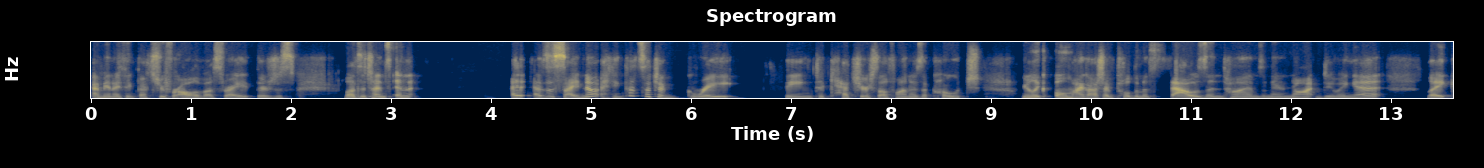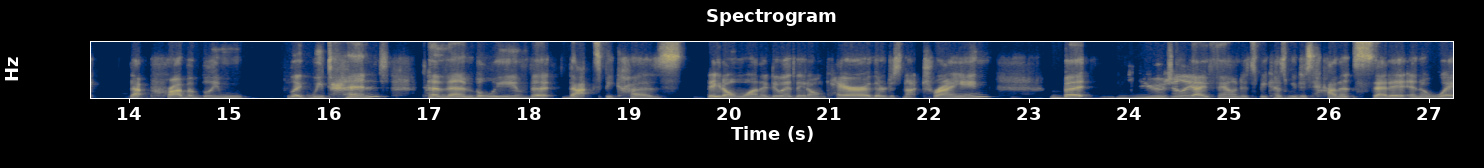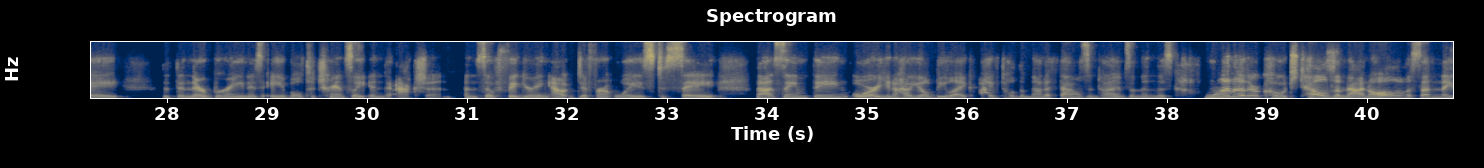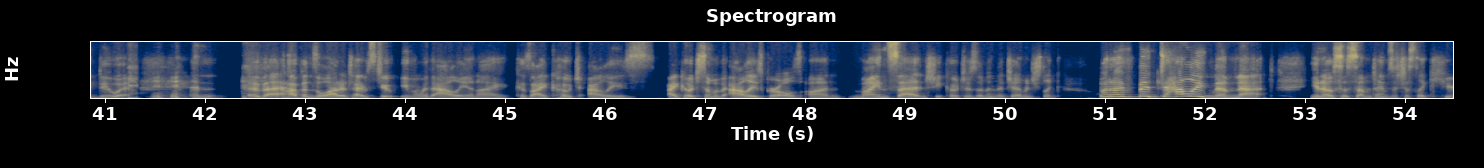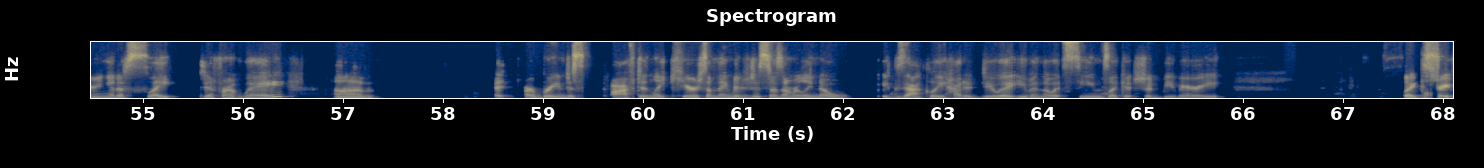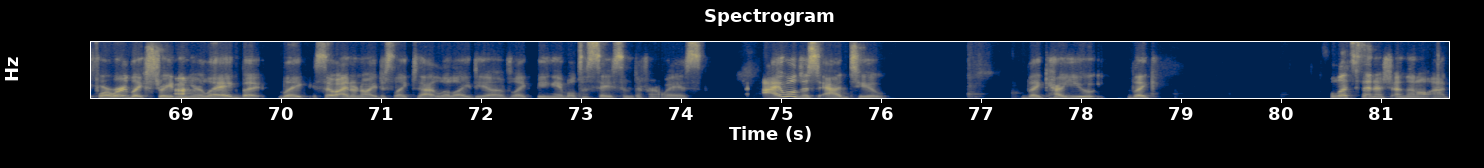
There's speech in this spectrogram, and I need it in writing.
I mean, I think that's true for all of us, right? There's just lots of times. And as a side note, I think that's such a great thing to catch yourself on as a coach. You're like, oh my gosh, I've told them a thousand times and they're not doing it. Like that probably, like we tend to then believe that that's because they don't want to do it, they don't care, they're just not trying. But usually I found it's because we just haven't said it in a way that then their brain is able to translate into action. And so figuring out different ways to say that same thing, or you know how you'll be like, I've told them that a thousand times. And then this one other coach tells them that, and all of a sudden they do it. and uh, that happens a lot of times too, even with Allie and I, because I coach Allie's, I coach some of Allie's girls on mindset and she coaches them in mm-hmm. the gym. And she's like, but I've been telling them that, you know, so sometimes it's just like hearing it a slight different way. Um, our brain just often like hears something, but it just doesn't really know exactly how to do it, even though it seems like it should be very like straightforward, like straightening uh-huh. your leg. But like, so I don't know. I just liked that little idea of like being able to say some different ways. I will just add to like how you like, let's finish and then I'll add.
